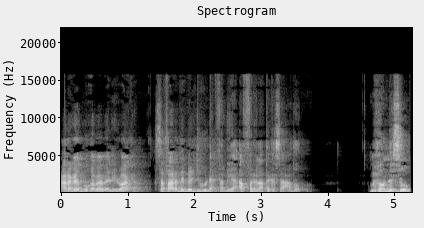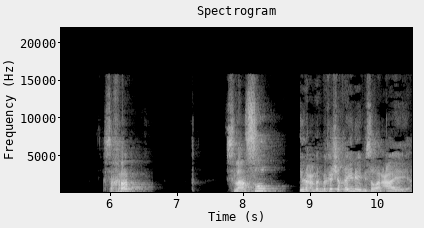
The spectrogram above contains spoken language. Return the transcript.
carabeed buu qabaa baa la yidhi waa kan. Safaaradda beljigu dhex fadhiya afar iyo labaatanka saacadood. Muxuuna soo sakhrad? Islaan suuq? Inuu cumar ma ka shaqaynaya mise waan caayaya?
